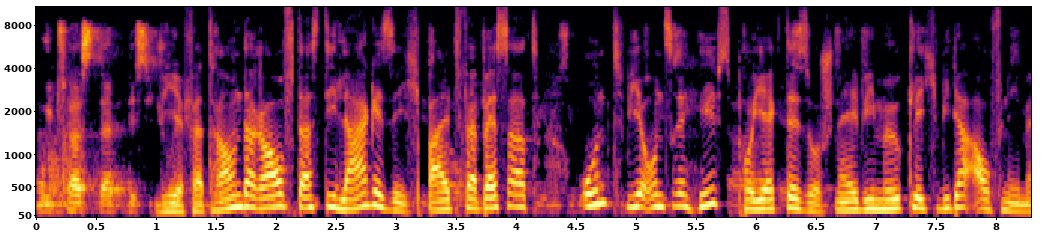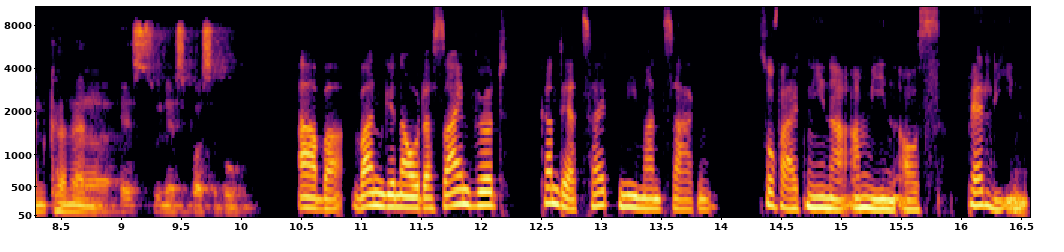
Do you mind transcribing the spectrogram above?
Wir vertrauen darauf, dass die Lage sich bald verbessert und wir unsere Hilfsprojekte so schnell wie möglich wieder aufnehmen können. Aber wann genau das sein wird, kann derzeit niemand sagen. Soweit Nina Amin aus Berlin.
